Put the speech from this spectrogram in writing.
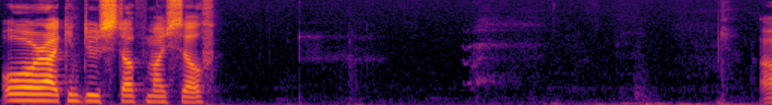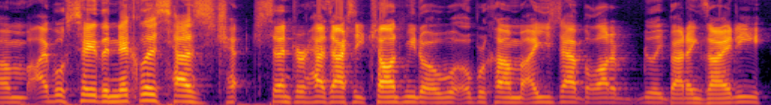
or I can do stuff myself. Um, I will say the Nicholas has ch- Center has actually challenged me to o- overcome. I used to have a lot of really bad anxiety,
